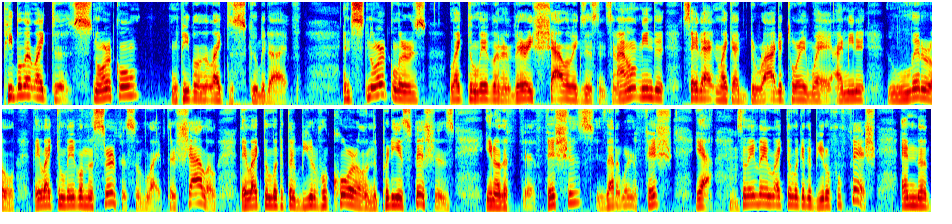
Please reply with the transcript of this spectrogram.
people that like to snorkel and people that like to scuba dive. And snorkelers like to live in a very shallow existence. And I don't mean to say that in like a derogatory way. I mean it literal. They like to live on the surface of life. They're shallow. They like to look at the beautiful coral and the prettiest fishes. You know, the f- fishes? Is that a word? Fish? Yeah. Hmm. So they, they like to look at the beautiful fish. And the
